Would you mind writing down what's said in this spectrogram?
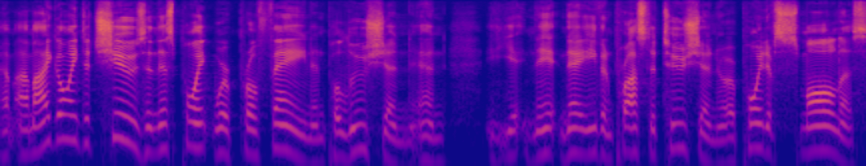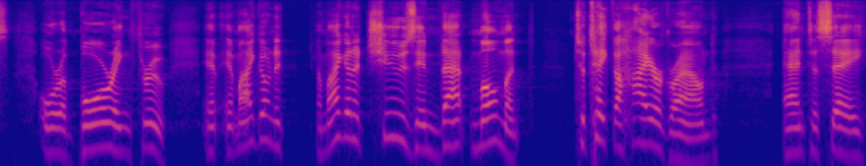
am am, I going to choose in this point where profane and pollution and nay, even prostitution or a point of smallness or a boring through? Am I going to am I going to choose in that moment to take the higher ground and to say,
